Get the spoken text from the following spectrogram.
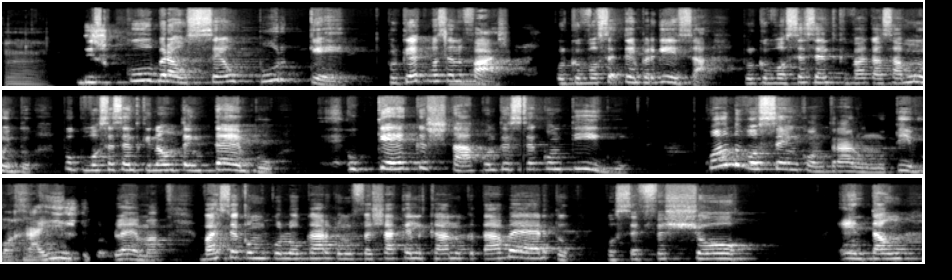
É. Descubra o seu porquê. Por que, que você não faz? Porque você tem preguiça? Porque você sente que vai cansar muito? Porque você sente que não tem tempo? O que é que está a acontecer contigo. Quando você encontrar um motivo, a raiz do problema, vai ser como colocar, como fechar aquele cano que está aberto. Você fechou. Então,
